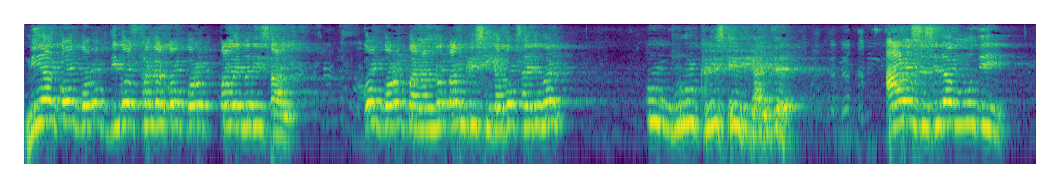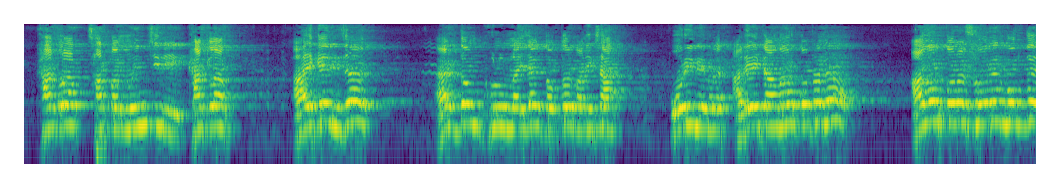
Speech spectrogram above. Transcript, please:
মিয়া কক বরফ দিবস থাকা কক বরফ পালাইমানি সাল। কক বরফ বানানো তামকে শিখাবো সাইজমান বুড়ো খ্রিস্টি খাইছে আর শ্রীরাম মোদী খাকলাপ ছাপ্পান্ন ইঞ্চিনি খাকলাপ আইকে রিজাল্ট একদম খুলুম লাইজাক ডক্টর মানিক শাহ পড়ি নেবে আরে এটা আমার কথা না আগরতলা শহরের মধ্যে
